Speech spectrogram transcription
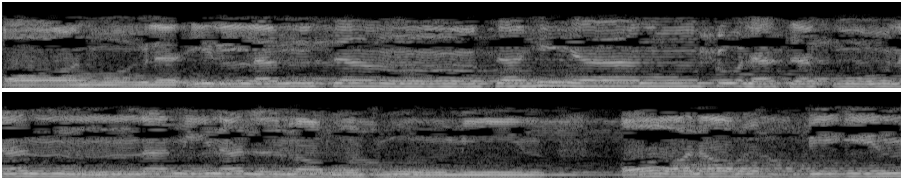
قالوا لئن لم تنته يا نوح لتكونن من المرجومين قال رب إن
